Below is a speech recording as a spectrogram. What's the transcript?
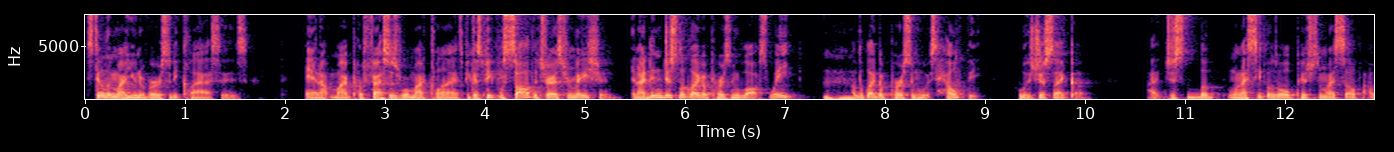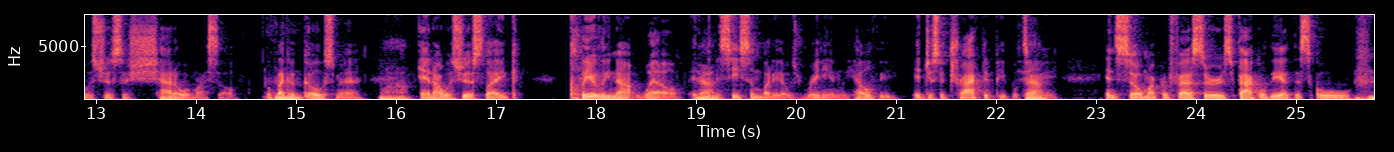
still in my university classes. And I, my professors were my clients because people saw the transformation. And I didn't just look like a person who lost weight. Mhm. I looked like a person who was healthy, who was just like a, I just looked, when I see those old pictures of myself, I was just a shadow of myself. Looked like a ghost, man Wow. and I was just like clearly not well. And Yeah. then to see somebody that was radiantly healthy, it just attracted people to Yeah. me. And so my professors, faculty at the school, Mm-hmm.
